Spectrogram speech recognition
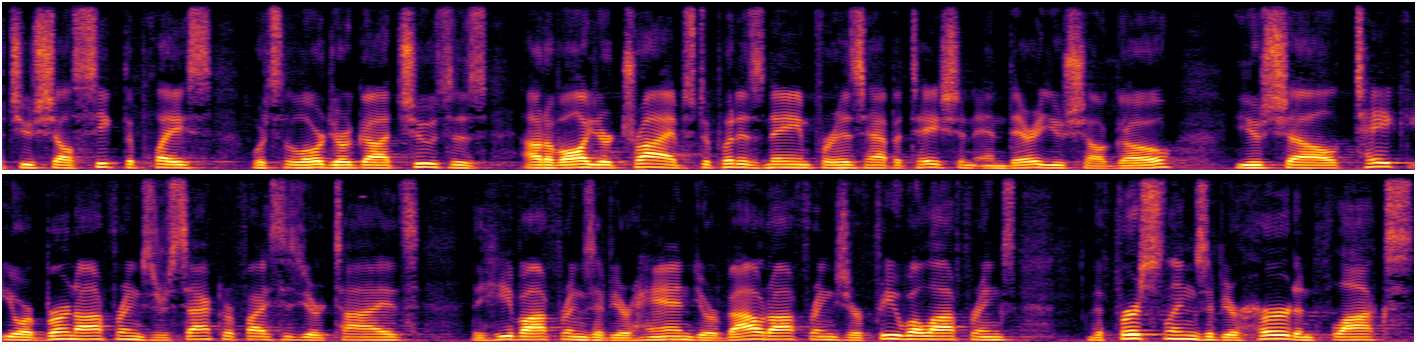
but you shall seek the place which the Lord your God chooses out of all your tribes to put his name for his habitation, and there you shall go. You shall take your burnt offerings, your sacrifices, your tithes, the heave offerings of your hand, your vowed offerings, your freewill offerings, the firstlings of your herd and flocks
